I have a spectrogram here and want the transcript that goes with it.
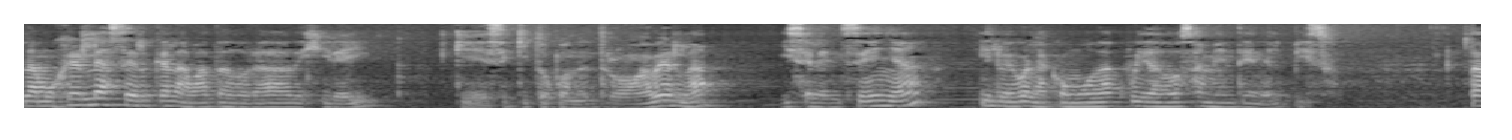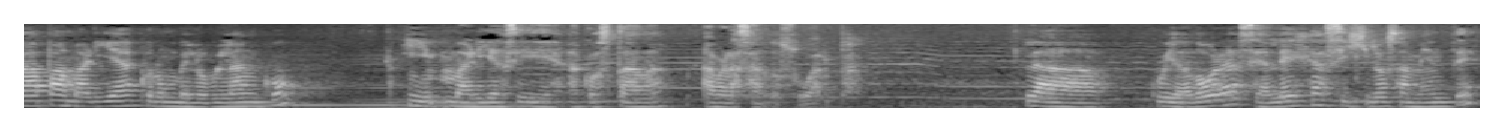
La mujer le acerca la bata dorada de Jirei, que se quitó cuando entró a verla, y se la enseña y luego la acomoda cuidadosamente en el piso. Tapa a María con un velo blanco y María sigue acostada abrazando su arpa. La cuidadora se aleja sigilosamente,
